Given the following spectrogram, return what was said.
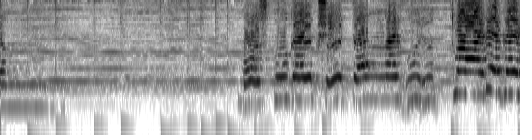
മാത്രം മോസ്കുകൾ ക്ഷേത്രങ്ങൾ ഗുരുദ്വാരകൾ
